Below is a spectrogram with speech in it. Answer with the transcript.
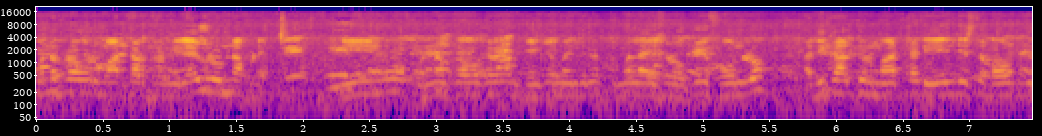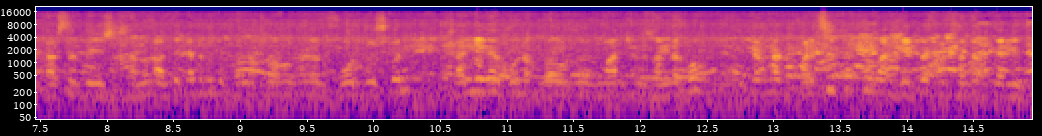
పొన్నం ప్రభాకర్ మాట్లాడుతున్నాం మీ లైవ్లో ఉన్నప్పుడే. నేను పొన్నం ప్రభాకర్ గారు కేకే మహేంద్ర తుమ్మలాయేశ్వరం ఒకే ఫోన్లో అధికారులతో మాట్లాడి ఏం చేస్తే బాగుంటుంది కష్టం చేసే సమయంలో అంతకంటే ముందు పొన్నం ప్రభాకర్ గారు ఫోన్ చూసుకొని సంజయ్ గారు ప్రభాకర్ గారు మాట్లాడిన సందర్భం ఇక్కడ ఉన్న పరిస్థితులను వారు చెప్పేటువంటి సందర్భం జరిగింది.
